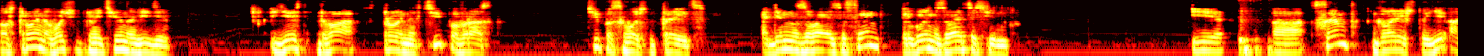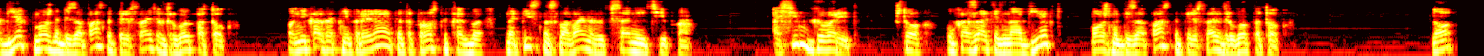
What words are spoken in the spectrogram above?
но встроена в очень примитивном виде. Есть два встроенных типа в Rust. Типа свойств traits. Один называется send, другой называется sync. И э, send говорит, что объект можно безопасно переслать в другой поток он никак это не проверяет, это просто как бы написано словами в описании типа. А синк говорит, что указатель на объект можно безопасно переслать в другой поток. Но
